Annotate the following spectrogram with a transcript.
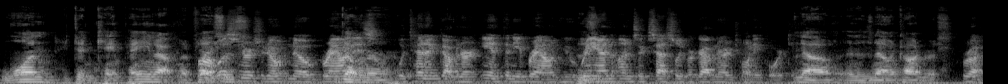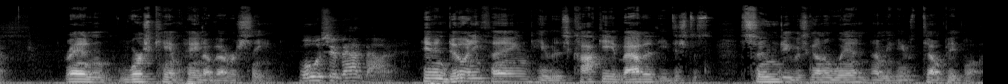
One, he didn't campaign out in the For our listeners who don't know, Brown Governor- is Lieutenant Governor Anthony Brown, who ran unsuccessfully for governor in 2014. No, and is now in Congress. Right. Ran worst campaign I've ever seen. What was so bad about it? He didn't do anything. He was cocky about it. He just assumed he was going to win. I mean, he was telling people,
